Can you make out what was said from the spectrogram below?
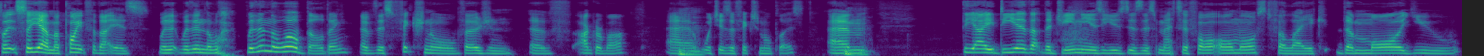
but so yeah my point for that is with- within the within the world building of this fictional version of agrabah uh, Mhm. which is a fictional place um the idea that the genie is used as this metaphor almost for like the more you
